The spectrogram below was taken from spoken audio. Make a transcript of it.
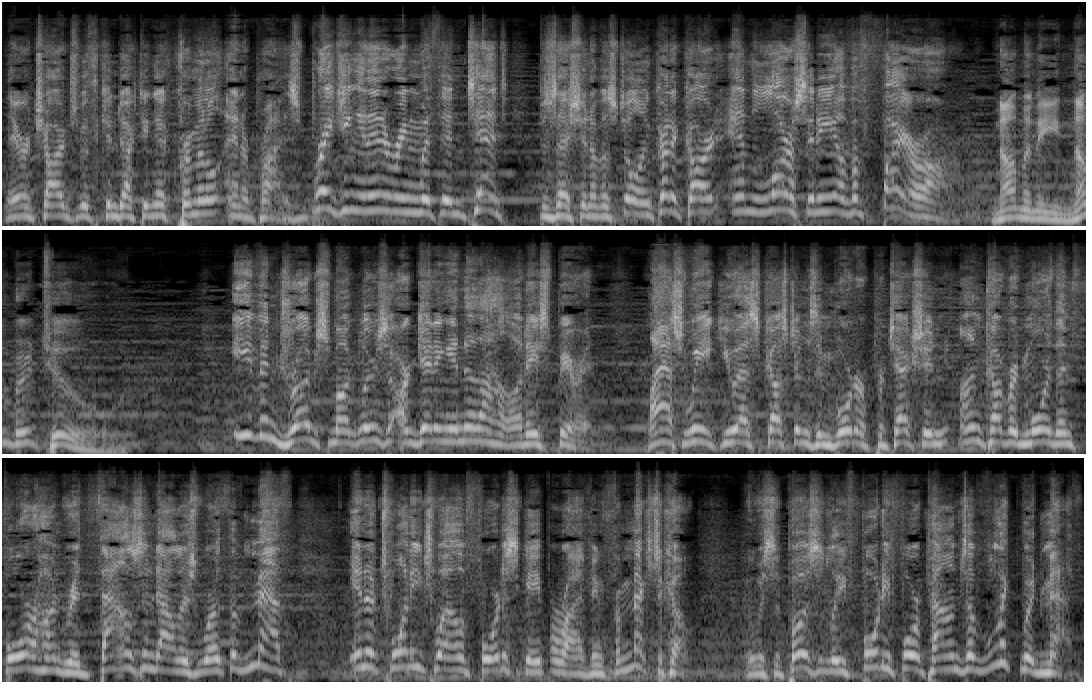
They were charged with conducting a criminal enterprise, breaking and entering with intent, possession of a stolen credit card, and larceny of a firearm. Nominee number two. Even drug smugglers are getting into the holiday spirit. Last week, U.S. Customs and Border Protection uncovered more than $400,000 worth of meth in a 2012 Ford Escape arriving from Mexico. It was supposedly 44 pounds of liquid meth.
